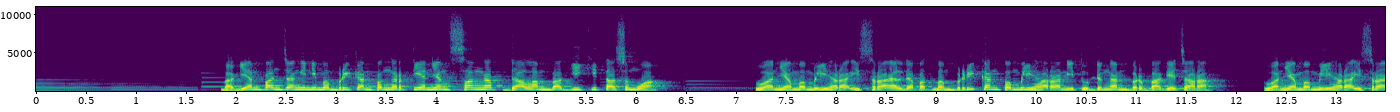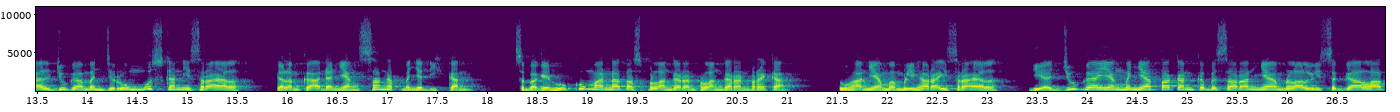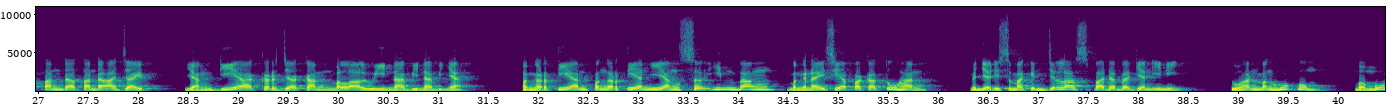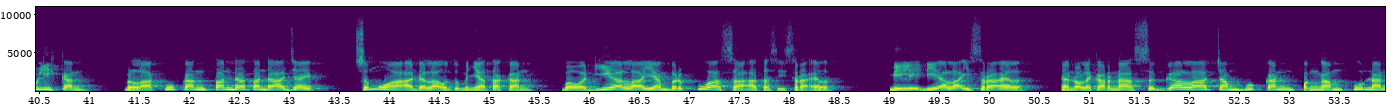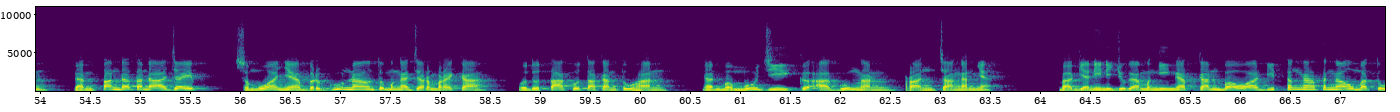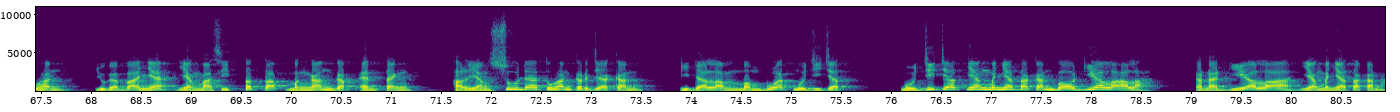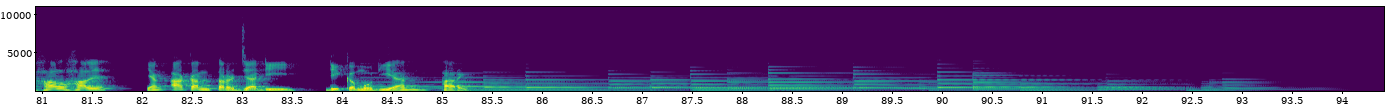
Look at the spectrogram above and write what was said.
Bagian panjang ini memberikan pengertian yang sangat dalam bagi kita semua. Tuhan yang memelihara Israel dapat memberikan pemeliharaan itu dengan berbagai cara. Tuhan yang memelihara Israel juga menjerumuskan Israel dalam keadaan yang sangat menyedihkan sebagai hukuman atas pelanggaran-pelanggaran mereka. Tuhan yang memelihara Israel, dia juga yang menyatakan kebesarannya melalui segala tanda-tanda ajaib yang dia kerjakan melalui nabi-nabinya. Pengertian-pengertian yang seimbang mengenai siapakah Tuhan menjadi semakin jelas pada bagian ini. Tuhan menghukum, memulihkan, melakukan tanda-tanda ajaib. Semua adalah untuk menyatakan bahwa dialah yang berkuasa atas Israel. Milik dialah Israel, dan oleh karena segala cambukan pengampunan dan tanda-tanda ajaib, semuanya berguna untuk mengajar mereka untuk takut akan Tuhan dan memuji keagungan rancangannya. Bagian ini juga mengingatkan bahwa di tengah-tengah umat Tuhan juga banyak yang masih tetap menganggap enteng hal yang sudah Tuhan kerjakan di dalam membuat mujizat. Mujizat yang menyatakan bahwa dialah Allah, karena dialah yang menyatakan hal-hal yang akan terjadi di kemudian hari.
